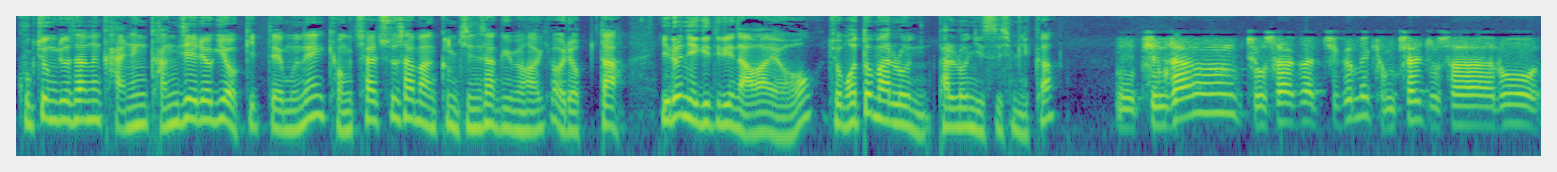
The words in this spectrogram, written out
국정조사는 강제력이 없기 때문에 경찰 수사만큼 진상규명하기 어렵다. 이런 얘기들이 나와요. 좀 어떤 반론, 반론이 있으십니까? 네, 진상 조사가 지금의 경찰 조사로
